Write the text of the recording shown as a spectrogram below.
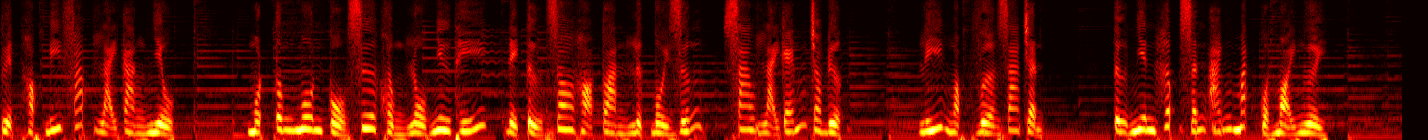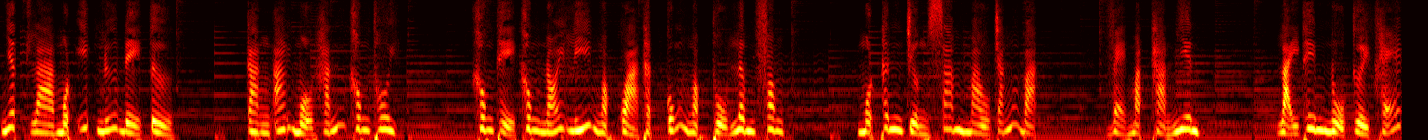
Tuyệt học bí pháp lại càng nhiều. Một tông môn cổ xưa khổng lồ như thế, để tử do họ toàn lực bồi dưỡng, sao lại kém cho được. Lý Ngọc vừa ra trận, tự nhiên hấp dẫn ánh mắt của mọi người. Nhất là một ít nữ đệ tử. Càng ái mộ hắn không thôi. Không thể không nói Lý Ngọc quả thật cũng Ngọc Thủ Lâm Phong. Một thân trường sam màu trắng bạc. Vẻ mặt thản nhiên. Lại thêm nụ cười khẽ.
